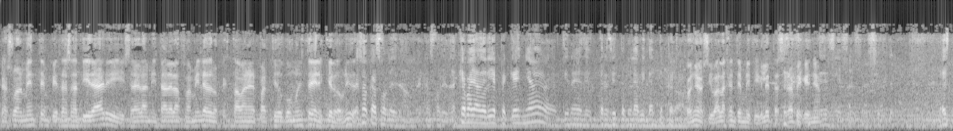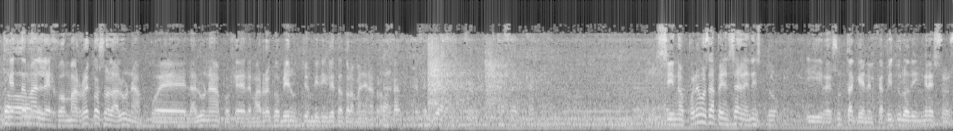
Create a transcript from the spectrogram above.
casualmente empiezas a tirar y sale la mitad de la familia de los que estaban en el Partido Comunista y en Izquierda Unida. Eso es casualidad, hombre, casualidad. Es que Valladolid es pequeña, tiene 300.000 habitantes, pero... Coño, si va la gente en bicicleta, será pequeña. Sí, sí, sí. Esto... ¿Qué está más lejos, Marruecos o la Luna? Pues la Luna, porque de Marruecos viene un tío en bicicleta toda la mañana a Claro, trabajar. efectivamente. Si nos ponemos a pensar en esto y resulta que en el capítulo de ingresos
